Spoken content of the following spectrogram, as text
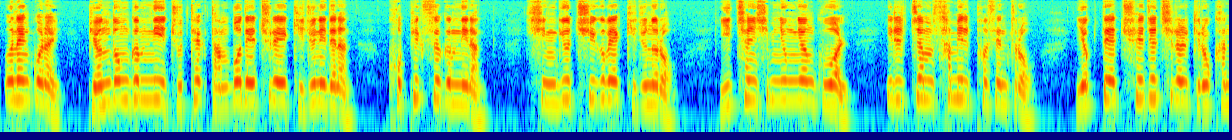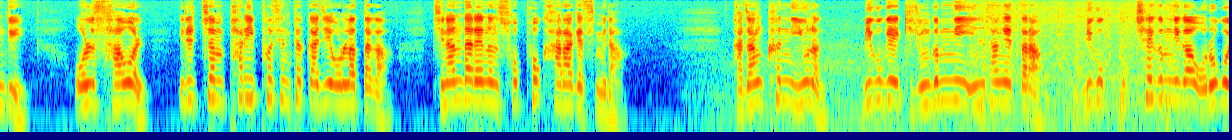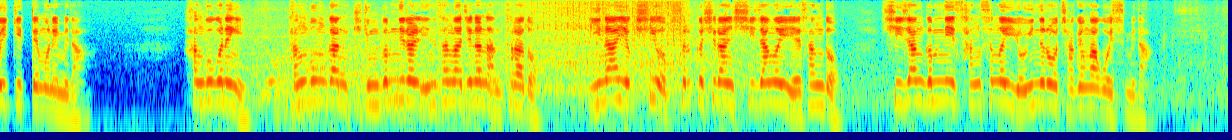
은행권의 변동금리 주택담보대출의 기준이 되는 코픽스 금리는 신규 취급액 기준으로 2016년 9월 1.31%로 역대 최저치를 기록한 뒤 올 4월 1.82%까지 올랐다가 지난달에는 소폭 하락했습니다. 가장 큰 이유는 미국의 기준금리 인상에 따라 미국 국채금리가 오르고 있기 때문입니다. 한국은행이 당분간 기준금리를 인상하지는 않더라도 인하 역시 없을 것이란 시장의 예상도 시장금리 상승의 요인으로 작용하고 있습니다.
